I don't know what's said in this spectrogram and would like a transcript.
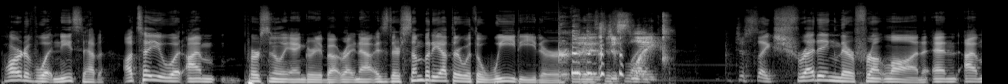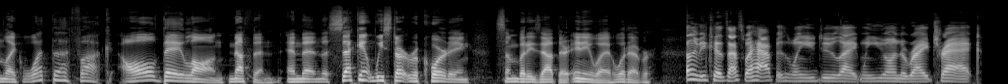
part of what needs to happen. I'll tell you what I'm personally angry about right now is there's somebody out there with a weed eater that is just like just like shredding their front lawn. And I'm like what the fuck? All day long nothing. And then the second we start recording somebody's out there. Anyway whatever. Only because that's what happens when you do like when you're on the right track.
